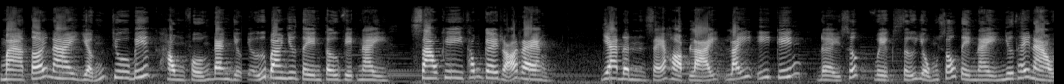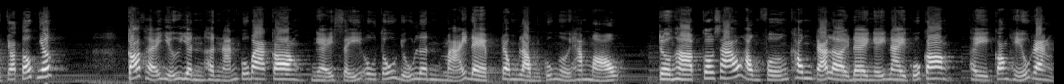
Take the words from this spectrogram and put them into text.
mà tới nay vẫn chưa biết Hồng Phượng đang giữ bao nhiêu tiền từ việc này. Sau khi thống kê rõ ràng, gia đình sẽ họp lại lấy ý kiến đề xuất việc sử dụng số tiền này như thế nào cho tốt nhất. Có thể giữ gìn hình ảnh của ba con, nghệ sĩ ưu tú Vũ Linh mãi đẹp trong lòng của người hâm mộ. Trường hợp cô Sáu Hồng Phượng không trả lời đề nghị này của con thì con hiểu rằng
